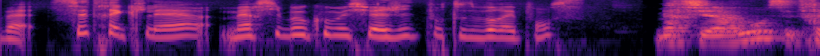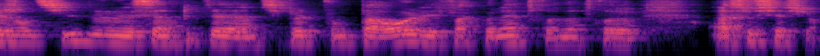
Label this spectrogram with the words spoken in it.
Bah, c'est très clair. Merci beaucoup, Monsieur Agide, pour toutes vos réponses. Merci à vous. C'est très gentil de nous laisser un petit, un petit peu de temps de parole et faire connaître notre association.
